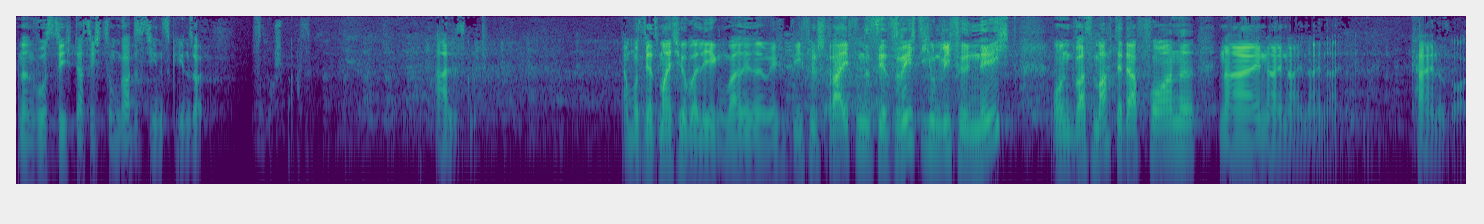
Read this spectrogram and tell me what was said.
und dann wusste ich, dass ich zum Gottesdienst gehen soll. Ist nur Spaß. Alles gut. Da müssen jetzt manche überlegen, wie viel Streifen ist jetzt richtig und wie viel nicht? Und was macht er da vorne? Nein, nein, nein, nein, nein, nein, nein. Keine Sorge.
